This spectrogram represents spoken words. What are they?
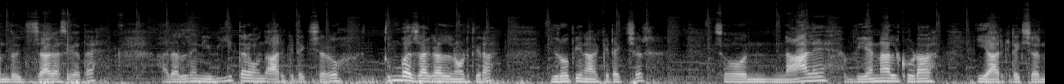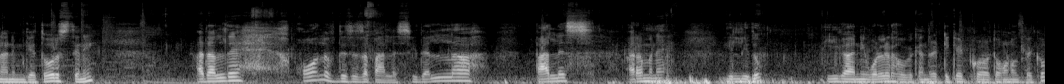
ಒಂದು ಇದು ಜಾಗ ಸಿಗುತ್ತೆ. ಅದಲ್ಲದೆ ನೀವು ಈ ಥರ ಒಂದು ಆರ್ಕಿಟೆಕ್ಚರು ತುಂಬ ಜಾಗಗಳಲ್ಲಿ ನೋಡ್ತೀರಾ. ಯುರೋಪಿಯನ್ ಆರ್ಕಿಟೆಕ್ಚರ್ ಸೊ ನಾಳೆ ವಿಯೆನ್ನಲ್ಲಿ ಕೂಡ ಈ ಆರ್ಕಿಟೆಕ್ಚರ್ನ ನಿಮಗೆ ತೋರಿಸ್ತೀನಿ. ಅದಲ್ಲದೆ all of this is a palace ಇದೆಲ್ಲ ಪ್ಯಾಲೇಸ್ ಅರಮನೆ, ಇಲ್ಲಿದು. ಈಗ ನೀವು ಒಳಗಡೆ ಹೋಗ್ಬೇಕಂದ್ರೆ ಟಿಕೆಟ್ ತೊಗೊಂಡೋಗ್ಬೇಕು.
